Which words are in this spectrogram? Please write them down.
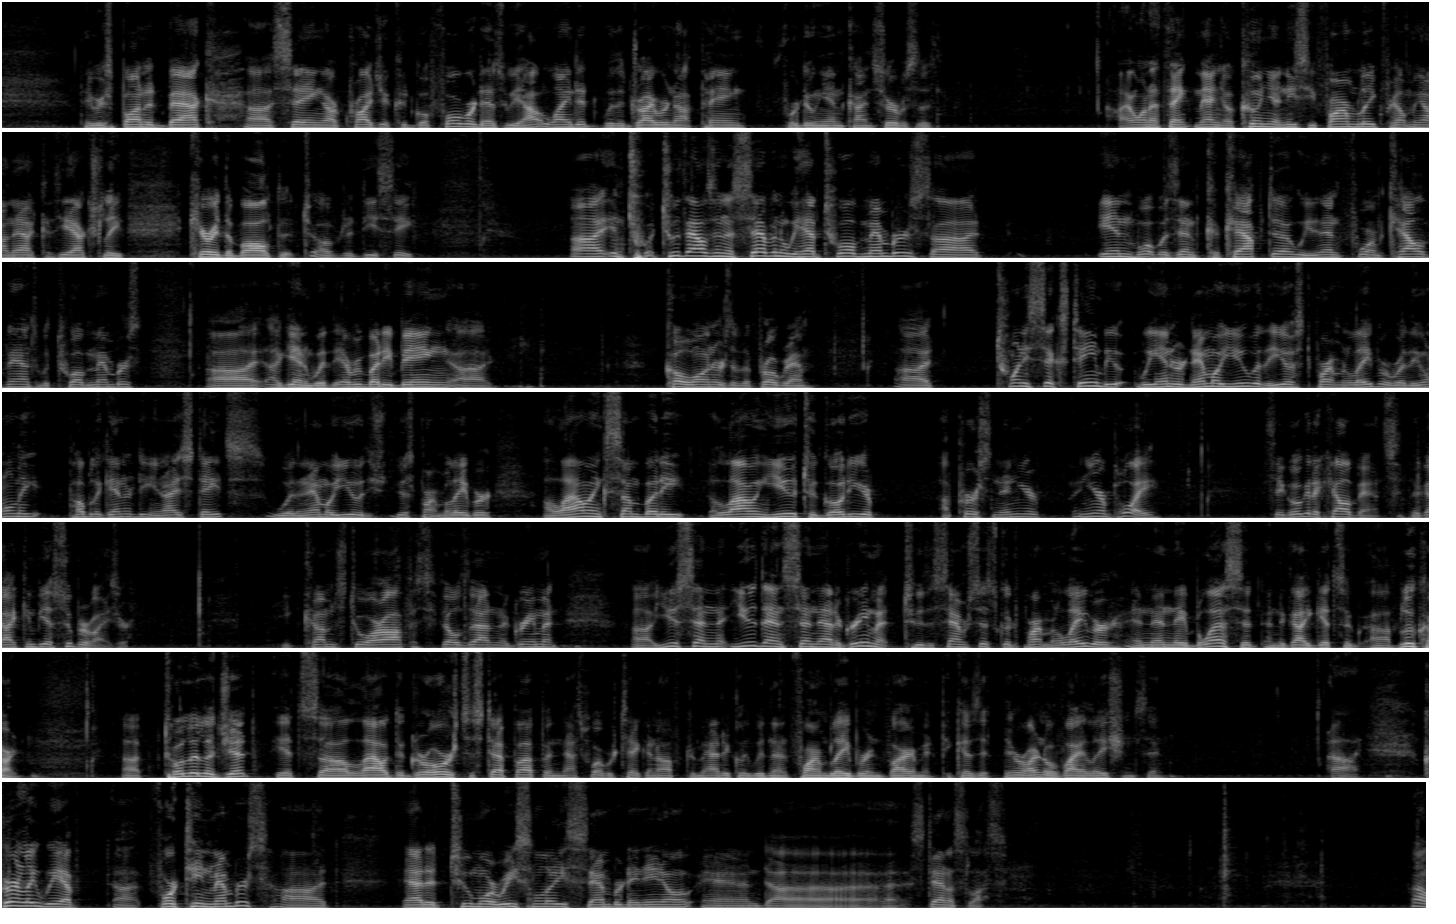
they responded back uh, saying our project could go forward as we outlined it with the driver not paying for doing in-kind services. I want to thank Manuel Cunha Nisei Farm League for helping me on that because he actually carried the ball to, to, over to D.C. Uh, in 2007, we had 12 members uh, in what was in KCAPTA. We then formed CalVans with 12 members. Uh, again, with everybody being uh, co-owners of the program. Uh, 2016, we, entered an MOU with the U.S. Department of Labor. We're the only public entity in the United States with an MOU with the U.S. Department of Labor, allowing somebody, allowing you to go to your, a person in your, in your employee, say, go get a CalVans. The guy can be a supervisor. He comes to our office, he fills out an agreement. Uh, you send, you then send that agreement to the San Francisco Department of Labor, and then they bless it, and the guy gets a uh, blue card. Uh, totally legit. It's uh, allowed the growers to step up, and that's why we're taking off dramatically within the farm labor environment because it, there are no violations then. Uh, currently, we have uh, 14 members. Uh, added two more recently, San Bernardino and Stanislaus.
